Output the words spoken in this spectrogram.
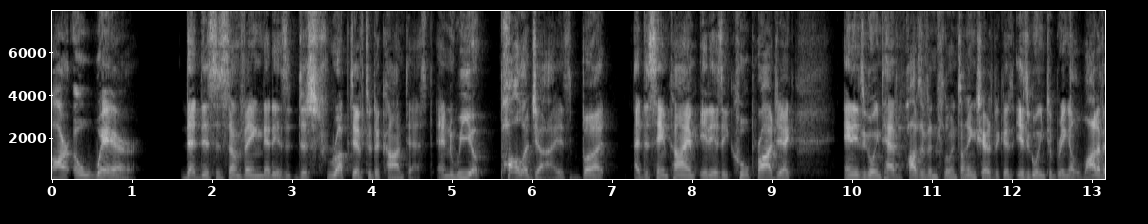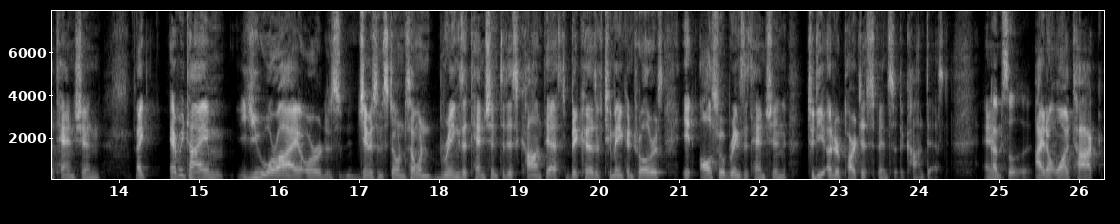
are aware that this is something that is disruptive to the contest and we apologize but at the same time it is a cool project and it's going to have a positive influence on Inkshares because it's going to bring a lot of attention. Like every time you or I or Jameson Stone, someone brings attention to this contest because of too many controllers, it also brings attention to the other participants of the contest. And Absolutely. I don't want to talk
